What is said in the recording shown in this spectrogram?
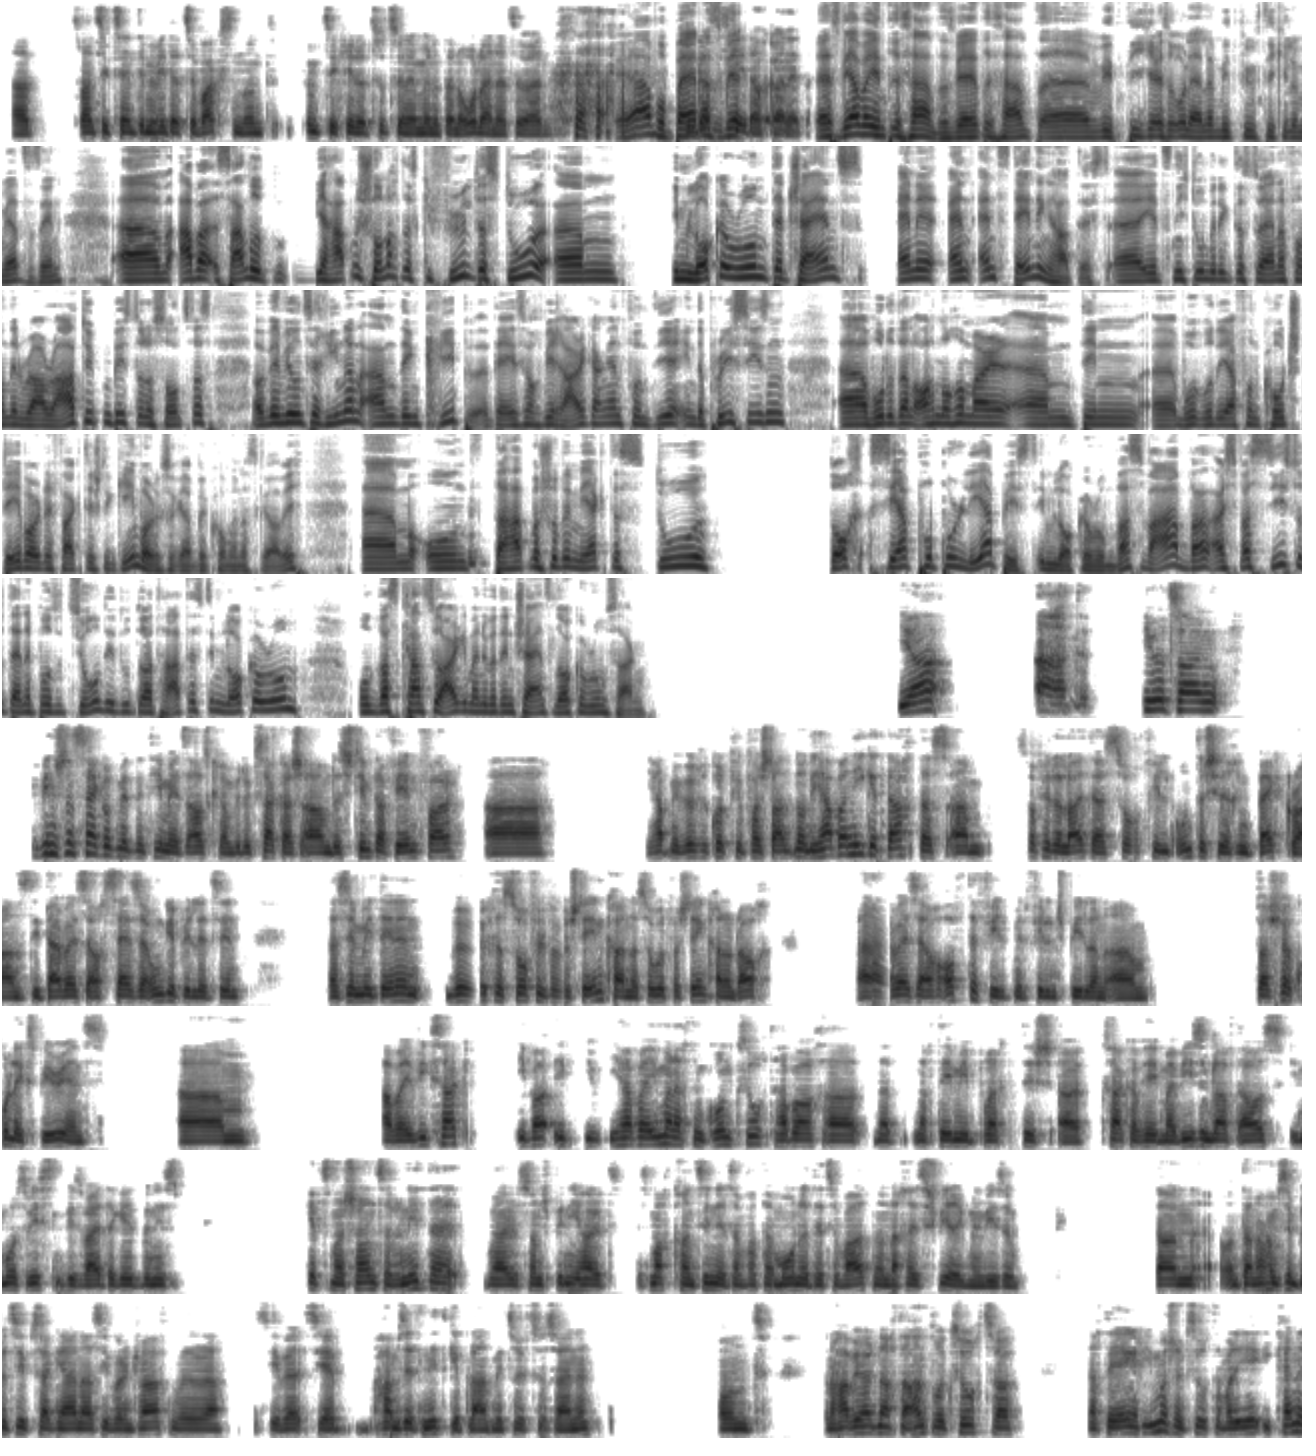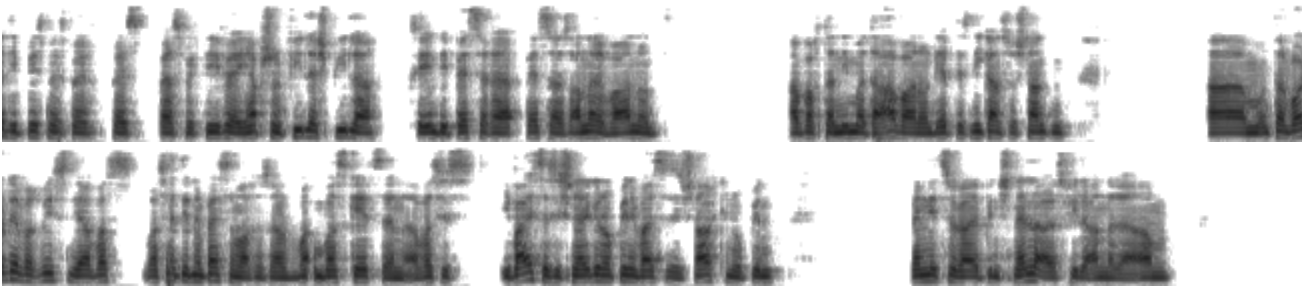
äh, 20 Zentimeter zu wachsen und 50 Kilo zuzunehmen und dann O-Liner zu werden. Ja, wobei, das das wäre geht auch gar nicht. Das wäre aber interessant. Das wäre interessant, äh, mit dich als O-Liner mit 50 Kilo mehr zu sehen. Ähm, aber Sandro, wir hatten schon noch das Gefühl, dass du ähm, im Lockerroom der Giants eine, ein, ein Standing hattest. Äh, jetzt nicht unbedingt, dass du einer von den Ra-Ra-Typen bist oder sonst was, aber wenn wir uns erinnern an den Clip, der ist auch viral gegangen von dir in der Preseason, äh, wo du dann auch noch einmal ähm, den, äh, wo, wo du ja von Coach Dayball de faktisch den Gameball sogar bekommen hast, glaube ich. Ähm, und da hat man schon bemerkt, dass du doch sehr populär bist im Lockerroom. Was war, war, als was siehst du deine Position, die du dort hattest im Lockerroom und was kannst du allgemein über den Giants Lockerroom sagen? Ja, ah, ich würde sagen, ich bin schon sehr gut mit den Teammates ausgekommen, wie du gesagt hast. Ähm, das stimmt auf jeden Fall. Äh, ich habe mich wirklich gut viel verstanden und ich habe nie gedacht, dass ähm, so viele Leute aus so vielen unterschiedlichen Backgrounds, die teilweise auch sehr, sehr ungebildet sind, dass ich mit denen wirklich so viel verstehen kann und so gut verstehen kann und auch teilweise auch off the field mit vielen Spielern. Ähm, das war schon eine coole Experience. Ähm, aber wie gesagt, ich, ich ich habe ja immer nach dem Grund gesucht, habe auch, äh, nach, nachdem ich praktisch äh, gesagt habe, hey, mein Visum läuft aus, ich muss wissen, wie es weitergeht, wenn ich gibt's mal Chance oder nicht, äh, weil sonst bin ich halt, es macht keinen Sinn, jetzt einfach da Monate zu warten und nachher ist es schwierig mit dem Visum. Dann, und dann haben sie im Prinzip gesagt, ja, na, sie wollen draften, weil sie, sie haben es jetzt nicht geplant, mit zurück zu sein. Und dann habe ich halt nach der Antwort gesucht, so, nach der ich eigentlich immer schon gesucht habe, weil ich, ich kenne die Business-Perspektive. Ich habe schon viele Spieler gesehen, die bessere, besser als andere waren und einfach dann mehr da waren und ich habe das nie ganz verstanden. Ähm, und dann wollte ich einfach wissen, ja, was, was hätte ich denn besser machen sollen? Um was geht's denn? Was ist, ich weiß, dass ich schnell genug bin, ich weiß, dass ich stark genug bin. Wenn nicht sogar, ich bin schneller als viele andere. Ähm,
